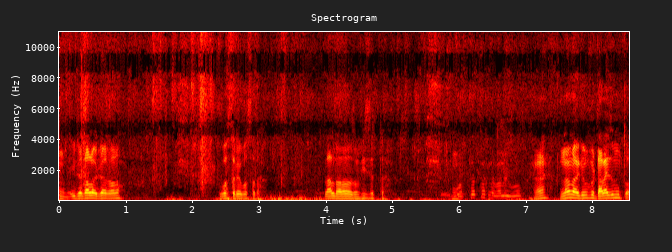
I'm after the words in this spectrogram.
হুম এটা ডালো এটা ডালো বস্তাটা বস্তাটা। লাল ডালো তুমি পিসেরটা। হ্যাঁ? না না, এটার উপর ডালাই দেবো তো।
